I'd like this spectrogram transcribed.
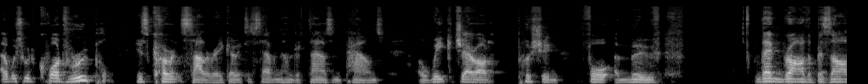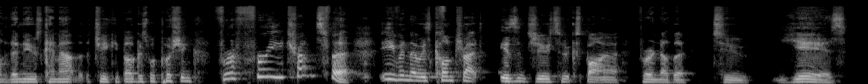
uh, which would quadruple his current salary, going to £700,000 a week. Gerrard pushing for a move. Then, rather bizarrely, the news came out that the cheeky buggers were pushing for a free transfer, even though his contract isn't due to expire for another two years.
